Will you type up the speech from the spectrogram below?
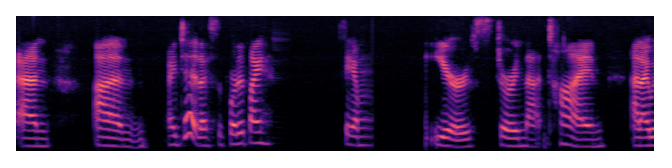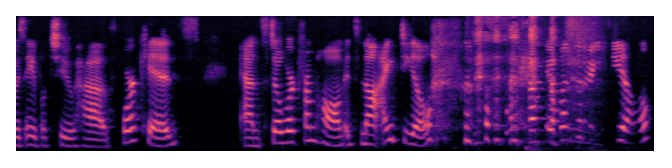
And um, I did. I supported my family years during that time. And I was able to have four kids and still work from home. It's not ideal. it wasn't ideal,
